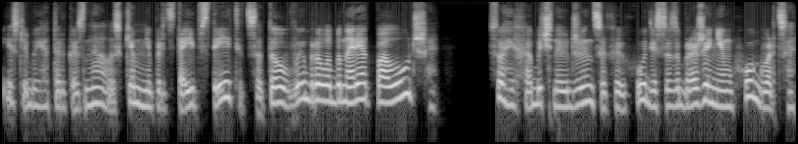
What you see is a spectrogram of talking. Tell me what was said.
Если бы я только знала, с кем мне предстоит встретиться, то выбрала бы наряд получше — в своих обычных джинсах и худи с изображением Хогвартса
